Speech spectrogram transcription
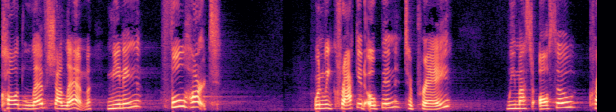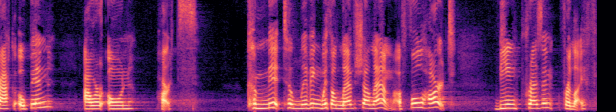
called Lev Shalem, meaning full heart. When we crack it open to pray, we must also crack open our own hearts. Commit to living with a Lev Shalem, a full heart, being present for life.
